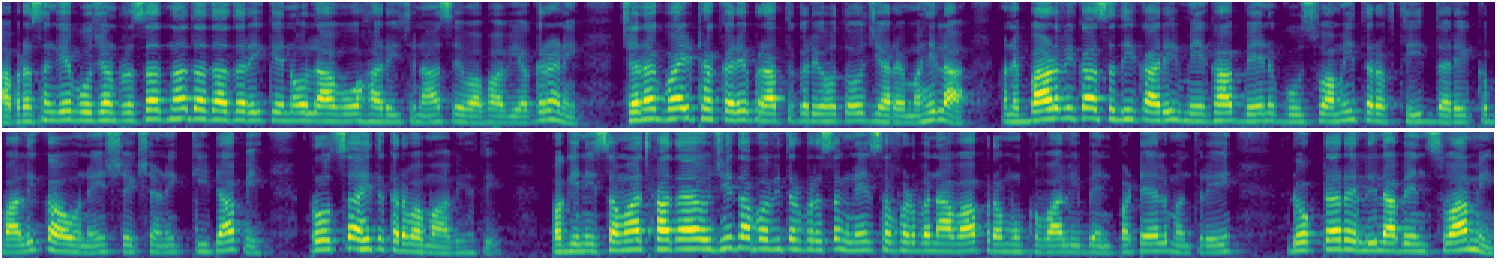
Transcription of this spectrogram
આ પ્રસંગે ભોજન પ્રસાદના દાદા તરીકેનો લાવો હારીજના સેવાભાવી અગ્રણી જનકભાઈ ઠક્કરે પ્રાપ્ત કર્યો હતો, જ્યારે મહિલા અને બાળ વિકાસ અધિકારી મેઘાબેન ગોસ્વામી તરફથી દરેક બાલિકાઓને શૈક્ષણિક કીટ આપી પ્રોત્સાહિત કરવામાં આવી હતી. ભગીની સમાજ ખાતે આયોજિત આ પવિત્ર પ્રસંગને સફળ બનાવવા પ્રમુખ વાલીબેન પટેલ, મંત્રી ડોક્ટર લીલાબેન સ્વામી,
